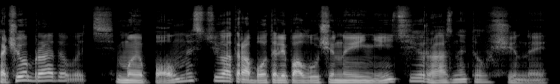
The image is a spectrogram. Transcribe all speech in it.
Хочу обрадовать, мы полностью отработали полученные нити разной толщины.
